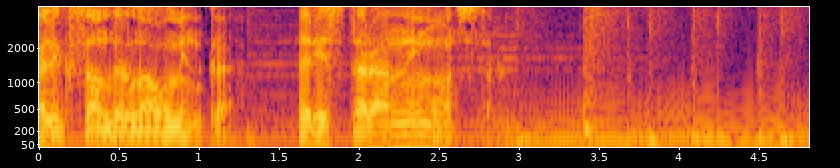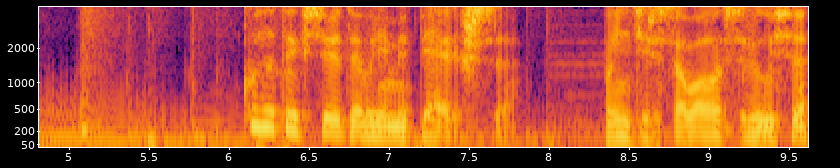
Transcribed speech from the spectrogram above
Александр Науменко. Ресторанный монстр. «Куда ты все это время пялишься?» Поинтересовалась Люся,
